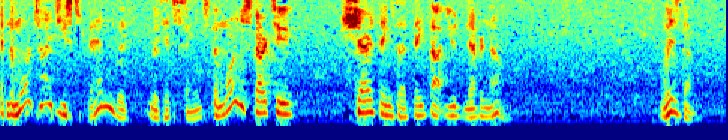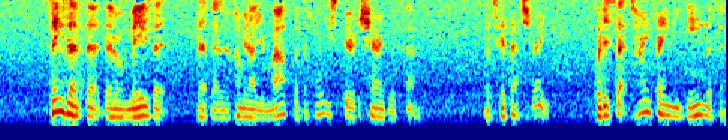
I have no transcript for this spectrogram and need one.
And the more times you spend with, with his saints, the more you start to share things that they thought you'd never know. Wisdom. Things that, that, that are amazed that, that, that are coming out of your mouth, but the Holy Spirit sharing with them. Let's get that straight. But it's that time frame you gain with them.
